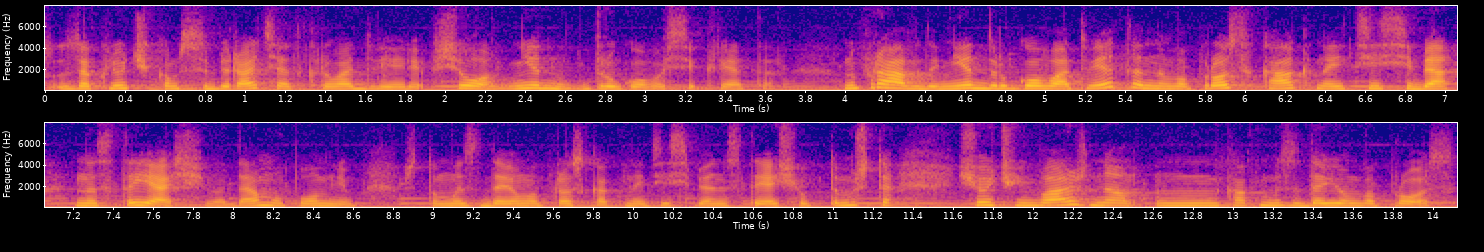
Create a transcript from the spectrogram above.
за ключиком собирать и открывать двери. Все, нет другого секрета. Ну, правда, нет другого ответа на вопрос, как найти себя настоящего, да, мы помним, что мы задаем вопрос, как найти себя настоящего, потому что еще очень важно, как мы задаем вопрос.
